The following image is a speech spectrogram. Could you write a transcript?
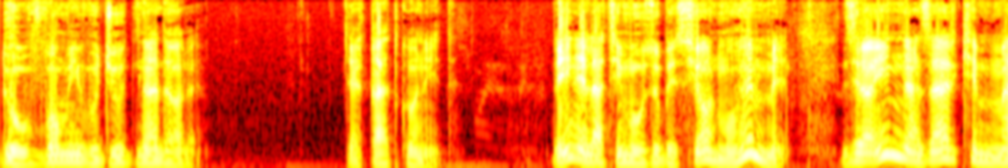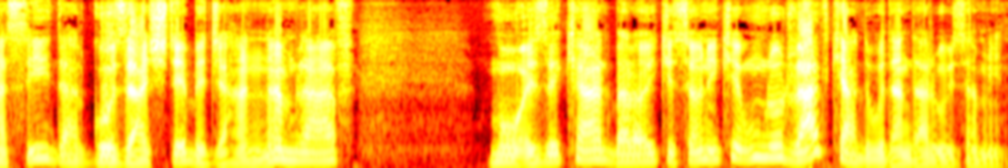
دومی وجود نداره. دقت کنید. به این علت موضوع بسیار مهمه. زیرا این نظر که مسیح در گذشته به جهنم رفت موعظه کرد برای کسانی که اون رو رد کرده بودند در روی زمین.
